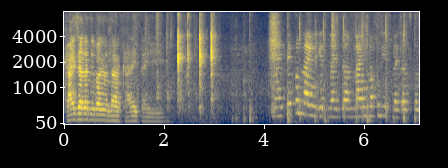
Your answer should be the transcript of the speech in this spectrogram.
काय झालं ते बघा काय ताई? नाही ते पण लाईव्ह घेत नाही लाईव्हला पण येत नाही आजकाल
